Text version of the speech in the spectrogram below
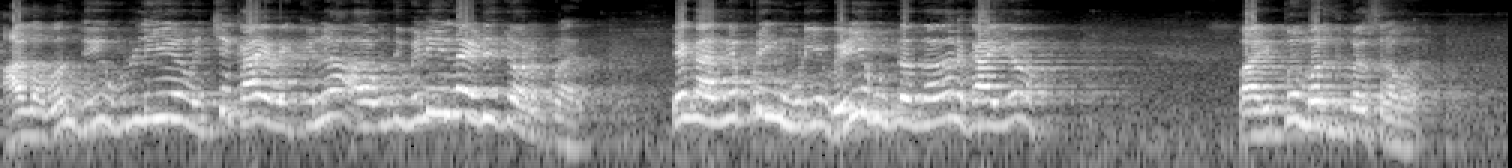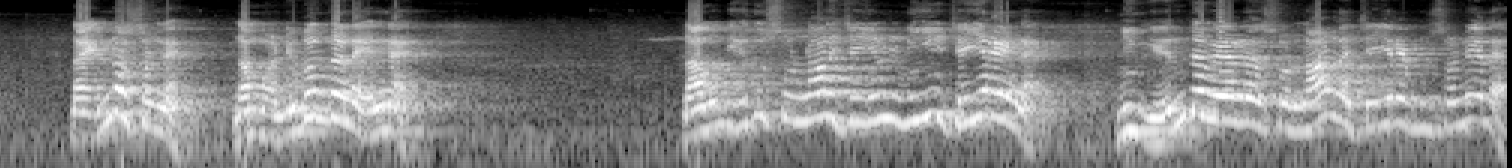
அதை வந்து உள்ளேயே வச்சு காய வைக்கணும். அதை வந்து வெளியெல்லாம் எடுத்துட்டு வரக்கூடாது. எங்க அது எப்படிங்க முடியும்? வெளியே கொண்டு வந்தால் தானே காயும்? பார் இப்போ மருந்து பேசுகிறவர் நான் என்ன சொன்னேன்? நம்ம நிபந்தனை என்ன? நான் வந்து எது சொன்னாலும் செய்யணும் நீயும் செய்யற என்ன? நீங்க எந்த வேலை சொன்னாலும் நான் செய்யறேன் அப்படின்னு சொன்னேல.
